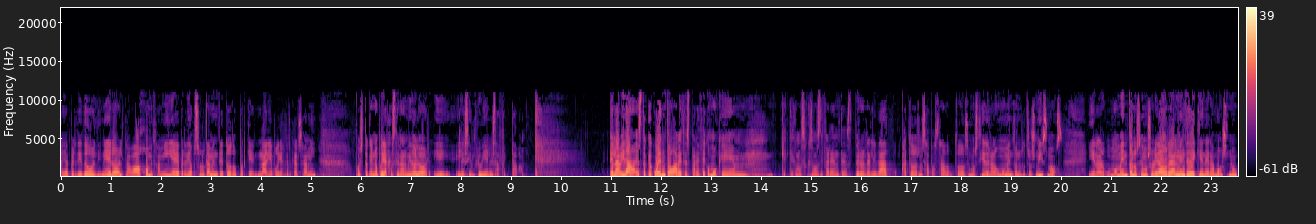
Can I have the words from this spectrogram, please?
Había perdido el dinero, el trabajo, mi familia, había perdido absolutamente todo porque nadie podía acercarse a mí, puesto que no podía gestionar mi dolor y les influía y les afectaba. En la vida, esto que cuento a veces parece como que, que, como, que somos diferentes, pero en realidad a todos nos ha pasado. Todos hemos sido en algún momento nosotros mismos y en algún momento nos hemos olvidado realmente de quién éramos, ¿no?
